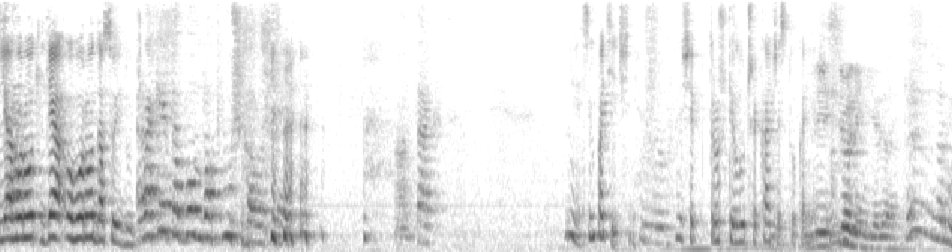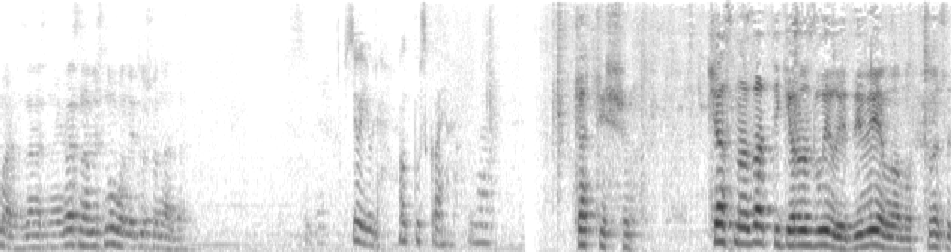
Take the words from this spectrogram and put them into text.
Для, город, для огорода сойдуть. Ракета, бомба, пушка оце. Отак. Ні, симпатичні. Ну. Ще трошки лучше качество, звісно. Веселенькі, да. Це нормально. Зараз на- якраз на весну вони то, що треба. Супер. Все, Юля, відпускаємо. Да. Та ти що? Час назад тільки розлили. Диви, мамо, що це?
